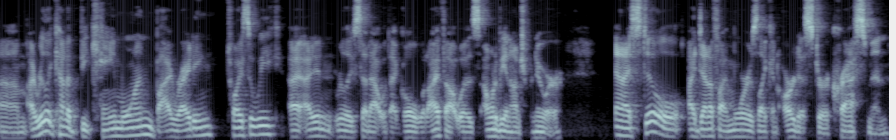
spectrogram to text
Um, I really kind of became one by writing twice a week. I, I, didn't really set out with that goal. What I thought was I want to be an entrepreneur. And I still identify more as like an artist or a craftsman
